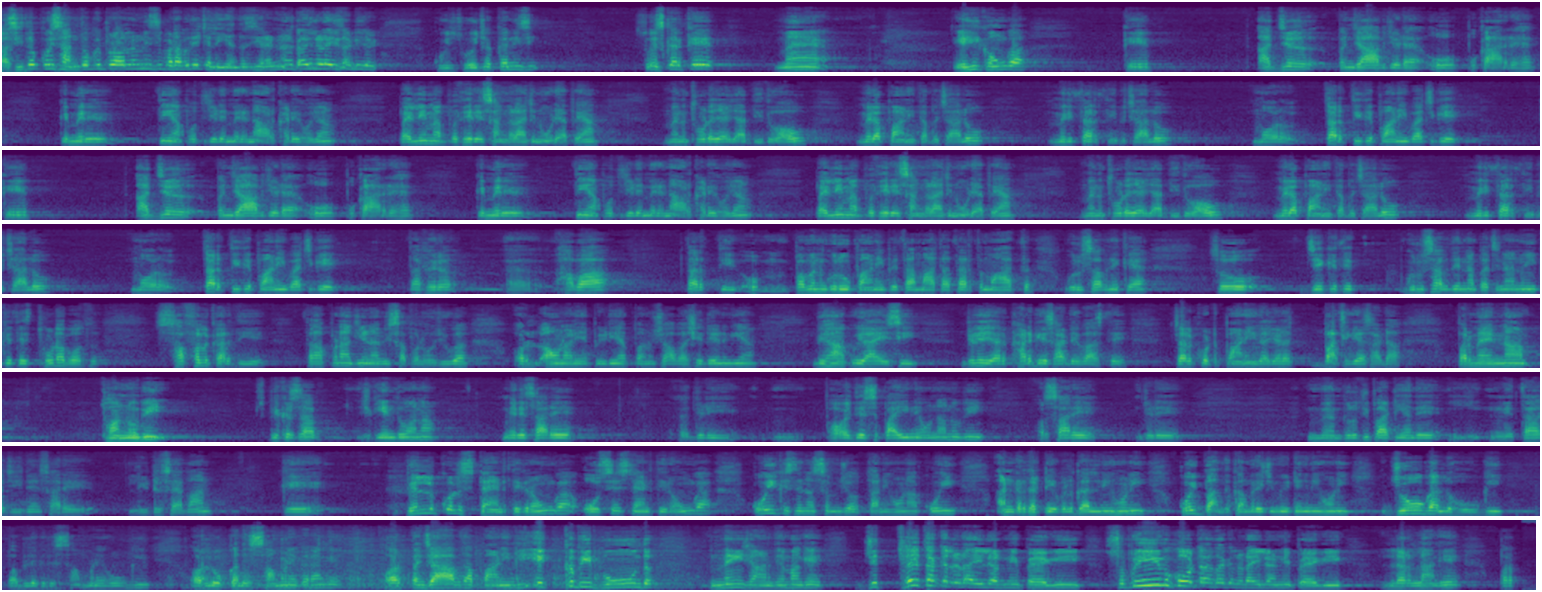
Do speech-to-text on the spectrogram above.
ਅਸੀਂ ਤਾਂ ਕੋਈ, ਸਾਨੂੰ ਤਾਂ ਕੋਈ ਪ੍ਰੋਬਲਮ ਨਹੀਂ ਸੀ, ਬੜਾ ਵਧੀਆ ਚੱਲੀ ਜਾਂਦਾ ਸੀ। ਇਹਨਾਂ ਨਾਲ ਕਾਹਦੀ ਲੜਾਈ ਸਾਡੀ ਕੋਈ ਕੋਈ ਚੱਕਰ ਨਹੀਂ ਸੀ। ਸੋ ਇਸ ਕਰਕੇ ਮੈਂ ਇਹੀ ਕਹੂੰਗਾ ਕਿ ਅੱਜ ਪੰਜਾਬ ਜਿਹੜਾ ਉਹ ਪੁਕਾਰ ਰਿਹਾ ਕਿ ਮੇਰੇ ਧੀਆਂ ਪੁੱਤ ਜਿਹੜੇ ਮੇਰੇ ਨਾਲ ਖੜੇ ਹੋ ਜਾਣ। ਪਹਿਲੀ ਮੈਂ ਬਥੇਰੇ ਸੰਗਲਾਂ 'ਚ ਨੂੜਿਆ ਪਿਆ। ਮੈਨੂੰ ਥੋੜਾ ਜਿਹਾ ਆਜ਼ਾਦੀ ਦਿਵਾਓ। ਮੇਰਾ ਪਾਣੀ ਤਾਂ ਬਚਾ ਲਓ। ਮੇਰੀ ਧਰਤੀ ਬਚਾ ਲਓ। ਮੋਰ ਧਰਤੀ ਤੇ ਪਾਣੀ ਬਚ ਗਏ ਕਿ ਅੱਜ ਪੰਜਾਬ ਜਿਹੜਾ ਉਹ ਪੁਕਾਰ ਰਿਹਾ ਕਿ ਮੇਰੇ ਧੀਆਂ ਪੁੱਤ ਜਿਹੜੇ ਮੇਰੇ ਨਾਲ ਖੜੇ ਹੋ ਜਾਣ। ਪਹਿਲੀ ਮੈਂ ਬਥੇਰੇ ਸੰਗਲਾਂ 'ਚ ਨੋੜਿਆ ਪਿਆ। ਮੈਨੂੰ ਥੋੜਾ ਜਿਹਾ ਆਜ਼ਾਦੀ ਦਿਵਾਓ। ਮੇਰਾ ਪਾਣੀ ਤਾਂ ਬਚਾ ਲਓ। ਮੇਰੀ ਧਰਤੀ ਬਚਾ ਲਓ। ਮੋਰ ਧਰਤੀ ਤੇ ਪਾਣੀ ਬਚ ਗਏ ਤਾਂ ਫਿਰ ਹਵਾ, ਧਰਤੀ, ਉਹ ਪਵਨ ਗੁਰੂ ਪਾਣੀ ਪਿਤਾ ਮਾਤਾ ਧਰਤ ਮਹਤ ਗੁਰੂ ਸਾਹਿਬ ਨੇ ਕਿਹਾ। ਸੋ ਜੇ ਕਿਤੇ ਗੁਰੂ ਸਾਹਿਬ ਦੇ ਇਹਨਾਂ ਬਚਨਾਂ ਨੂੰ ਹੀ ਕਿਤੇ ਥੋੜਾ ਬਹੁਤ ਸਫਲ ਕਰ ਦਈਏ, ਤਾਂ ਆਪਣਾ ਜੀਣਾ ਵੀ ਸਫਲ ਹੋ ਜਾਊਗਾ। ਔਰ ਆਉਣ ਵਾਲੀਆਂ ਪੀੜ੍ਹੀਆਂ ਆਪਾਂ ਨੂੰ ਸ਼ਾਬਾਸ਼ੀ ਦੇਣਗੀਆਂ ਵੀ ਹਾਂ, ਕੋਈ ਆਏ ਸੀ, ਜਿਹੜੇ ਯਾਰ ਖੜ ਗਏ ਸਾਡੇ ਵਾਸਤੇ, ਚਲ ਘੁੱਟ ਪਾਣੀ ਦਾ ਜਿਹੜਾ ਬਚ ਗਿਆ ਸਾਡਾ। ਪਰ ਮੈਂ ਇੰਨਾ ਤੁਹਾਨੂੰ ਵੀ, ਸਪੀਕਰ ਸਾਹਿਬ, ਯਕੀਨ ਦਵਾਨਾ ਮੇਰੇ ਸਾਰੇ ਜਿਹੜੀ ਫੌਜ ਦੇ ਸਿਪਾਹੀ ਨੇ ਉਹਨਾਂ ਨੂੰ ਵੀ, ਔਰ ਸਾਰੇ ਜਿਹੜੇ ਵਿਰੋਧੀ ਪਾਰਟੀਆਂ ਦੇ ਨੇਤਾ ਜੀ ਨੇ, ਸਾਰੇ ਲੀਡਰ ਸਾਹਿਬਾਨ, ਕਿ ਬਿਲਕੁਲ ਸਟੈਂਡ ਤੇ ਰਹੂੰਗਾ, ਉਸੇ ਸਟੈਂਡ ਤੇ ਰਹੂੰਗਾ। ਕੋਈ ਕਿਸੇ ਨਾਲ ਸਮਝੌਤਾ ਨਹੀਂ ਹੋਣਾ, ਕੋਈ ਅੰਡਰ ਦਾ ਟੇਬਲ ਗੱਲ ਨਹੀਂ ਹੋਣੀ, ਕੋਈ ਬੰਦ ਕਮਰੇ 'ਚ ਮੀਟਿੰਗ ਨਹੀਂ ਹੋਣੀ। ਜੋ ਗੱਲ ਹੋਊਗੀ ਪਬਲਿਕ ਦੇ ਸਾਹਮਣੇ ਹੋਊਗੀ ਔਰ ਲੋਕਾਂ ਦੇ ਸਾਹਮਣੇ ਕਰਾਂਗੇ ਔਰ ਪੰਜਾਬ ਦਾ ਪਾਣੀ ਦੀ ਇੱਕ ਵੀ ਬੂੰਦ ਨਹੀਂ ਜਾਣ ਦੇਵਾਂਗੇ। ਜਿੱਥੇ ਤੱਕ ਲੜਾਈ ਲੜਨੀ ਪੈਗੀ ਸੁਪਰੀਮ ਕੋਰਟਾਂ ਤੱਕ ਲੜਾਈ ਲੜਨੀ ਪੈਗੀ ਲੜ ਲਾਂਗੇ। ਪਰ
